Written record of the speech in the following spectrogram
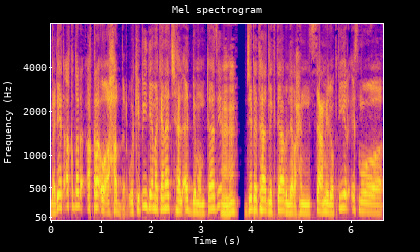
بديت أقدر أقرأ وأحضر. ويكيبيديا ما كانتش هالقد ممتازة. جبت هذا الكتاب اللي راح نستعمله كتير اسمه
